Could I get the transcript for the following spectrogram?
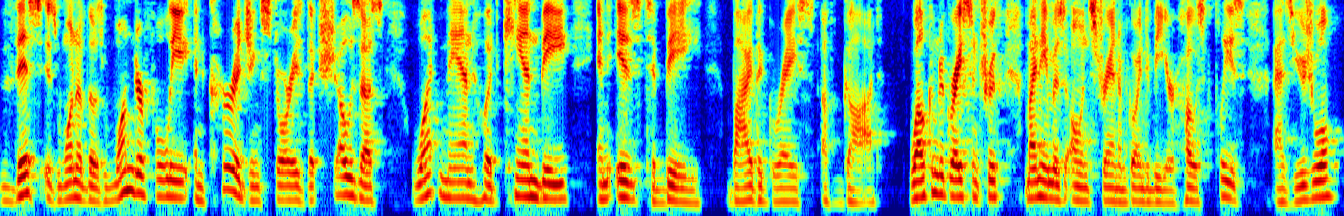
This is one of those wonderfully encouraging stories that shows us what manhood can be and is to be by the grace of God. Welcome to Grace and Truth. My name is Owen Strachan. I'm going to be your host. Please, as usual,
